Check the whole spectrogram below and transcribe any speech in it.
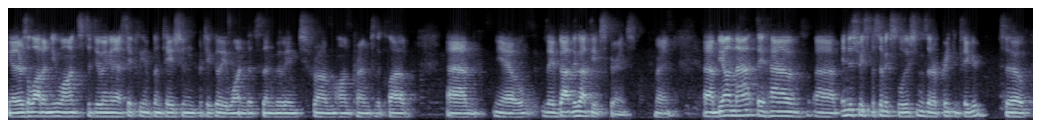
you know, there's a lot of nuance to doing an SAP implementation, particularly one that's then moving from on-prem to the cloud. Um, you know, they've got they've got the experience, right? Uh, beyond that, they have uh, industry-specific solutions that are pre-configured. So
